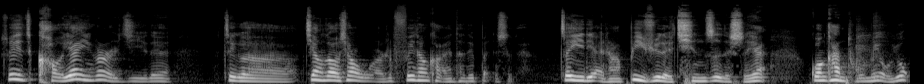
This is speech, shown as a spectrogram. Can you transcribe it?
所以考验一个耳机的这个降噪效果是非常考验它的本事的。这一点上必须得亲自的实验，光看图没有用。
